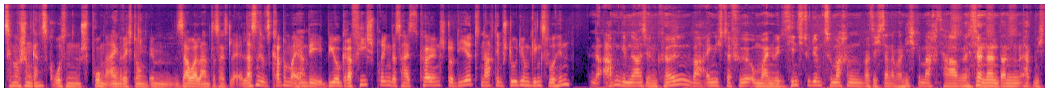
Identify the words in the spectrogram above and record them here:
Jetzt haben wir schon einen ganz großen Sprung Einrichtung im Sauerland. Das heißt, lassen Sie uns gerade nochmal ja. in die Biografie springen. Das heißt, Köln studiert. Nach dem Studium ging es wohin? Ein Abendgymnasium in Köln war eigentlich dafür, um mein Medizinstudium zu machen, was ich dann aber nicht gemacht habe, sondern dann hat mich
